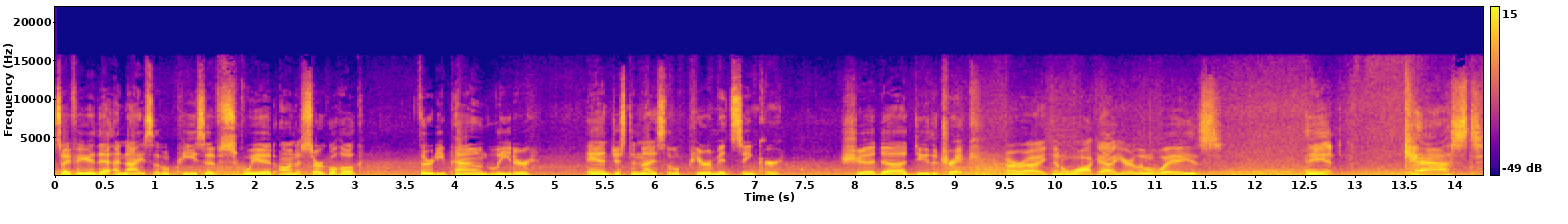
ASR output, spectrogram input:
So I figured that a nice little piece of squid on a circle hook, 30 pound leader, and just a nice little pyramid sinker should uh, do the trick. All right, gonna walk out here a little ways and cast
